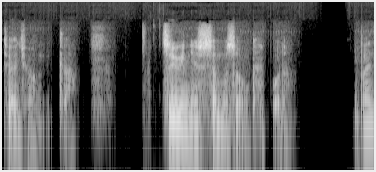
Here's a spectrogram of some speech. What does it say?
这就很尬。至于你是什么时候开播的？一般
